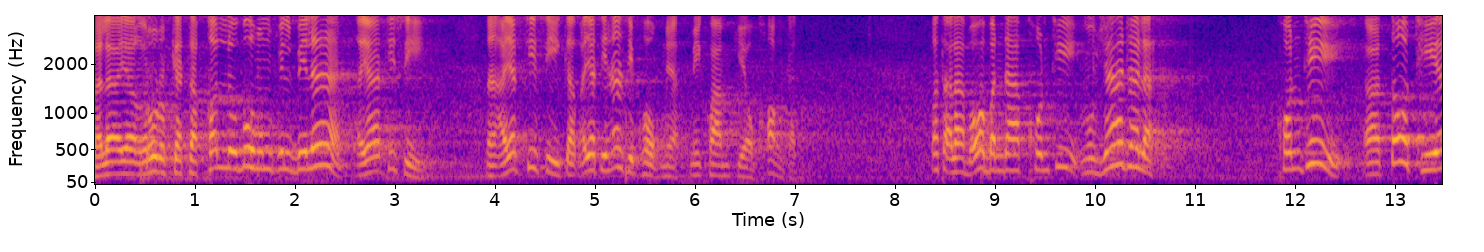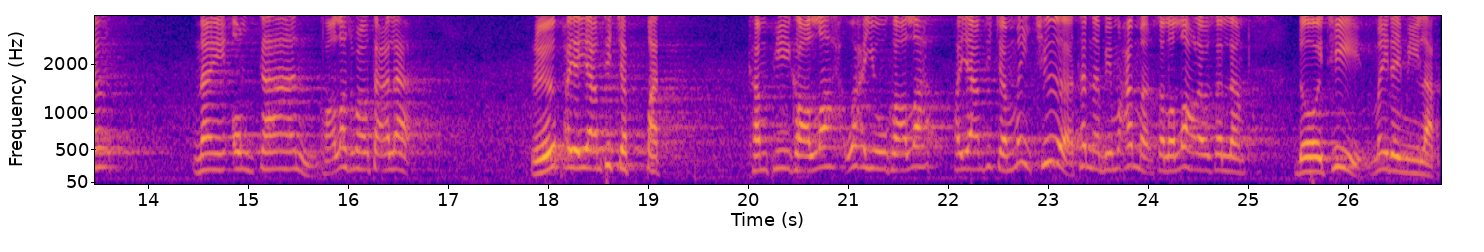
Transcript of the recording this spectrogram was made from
فلا يغررك تقلبهم في البلاد อายะที่สี่ นะอายะที่สี่กับอายะที่ห้าสิบหกเนี่ยมีความเกี่ยวข้องกันก็ตะลาบอกว่าบรรดาคนที่มุจาดะละคนที่โต้เถียงในองค์การของลอสมาตะลาหรือพยายามที่จะปัดคำพีของ Allah วะฮยูของ Allah พยายามที่จะไม่เชื่อ ท่านนบีมุฮัมมัดสัลลัลลอฮุอะลัยฮิวะสัลลัมโดยที่ไม่ได้มีหลัก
